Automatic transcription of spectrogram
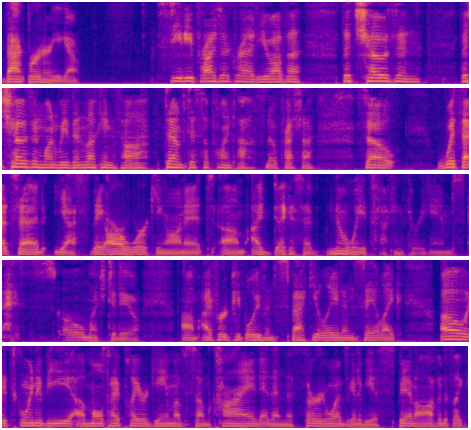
Back burner you go. CD Projekt Red, you are the the chosen the chosen one we've been looking for. Don't disappoint us, no pressure. So, with that said, yes, they are working on it. Um, I like I said, no way it's fucking three games. That is so much to do. Um, I've heard people even speculate and say like, oh, it's going to be a multiplayer game of some kind, and then the third one's going to be a spin-off, and it's like,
